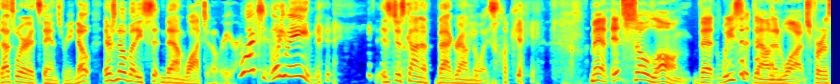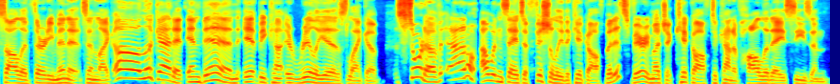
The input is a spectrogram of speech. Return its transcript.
That's where it stands for me. No, there's nobody sitting down watching over here. What? What do you mean? It's just kind of background noise. okay. Man, it's so long that we sit down and watch for a solid 30 minutes and like, oh, look at it. And then it become it really is like a sort of I don't I wouldn't say it's officially the kickoff, but it's very much a kickoff to kind of holiday season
